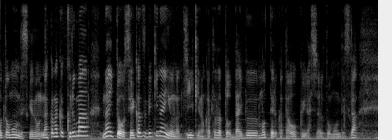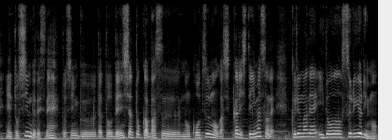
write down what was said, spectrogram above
うと思うんですけどなかなか車ないと生活できないような地域の方だとだいぶ持ってる方多くいらっしゃると思うんですが、えー、都心部ですね都心部だと電車とかバスの交通網がしっかりしていますので車で移動するよりも、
